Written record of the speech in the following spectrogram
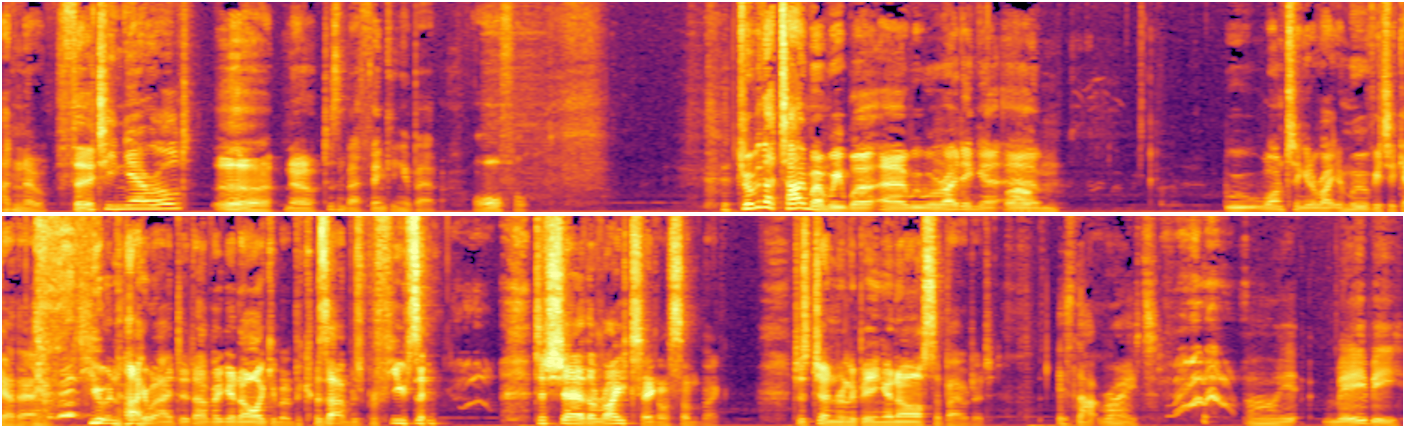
I don't know, 13 year old? Ugh, no, doesn't bear thinking about. Awful. Do you remember that time when we were uh, we were writing a, Well- um, we were wanting to write a movie together, and you and I were ended having an argument because I was refusing to share the writing or something, just generally being an arse about it. Is that right? oh yeah, maybe.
